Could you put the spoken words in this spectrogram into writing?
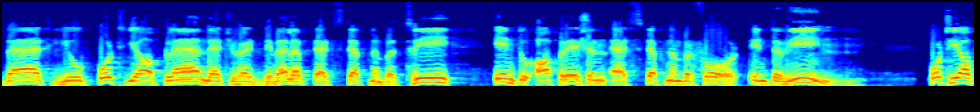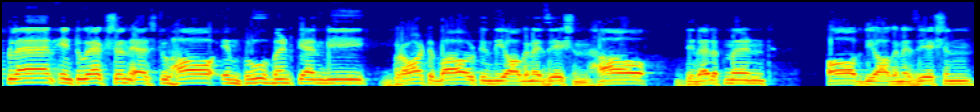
that you put your plan that you had developed at step number 3 into operation at step number 4, intervene. Put your plan into action as to how improvement can be brought about in the organization, how development of the organization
